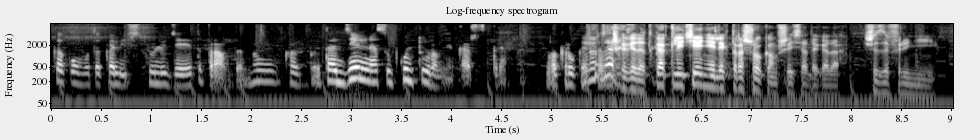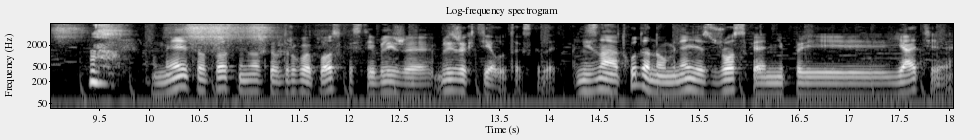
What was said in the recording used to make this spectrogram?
какому-то количеству людей, это правда. Ну, как бы, это отдельная субкультура, мне кажется, прям вокруг ну, этого. Ну, знаешь, как это, как лечение электрошоком в 60-х годах, шизофрении. У меня есть вопрос немножко в другой плоскости, ближе, ближе к телу, так сказать. Не знаю откуда, но у меня есть жесткое неприятие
